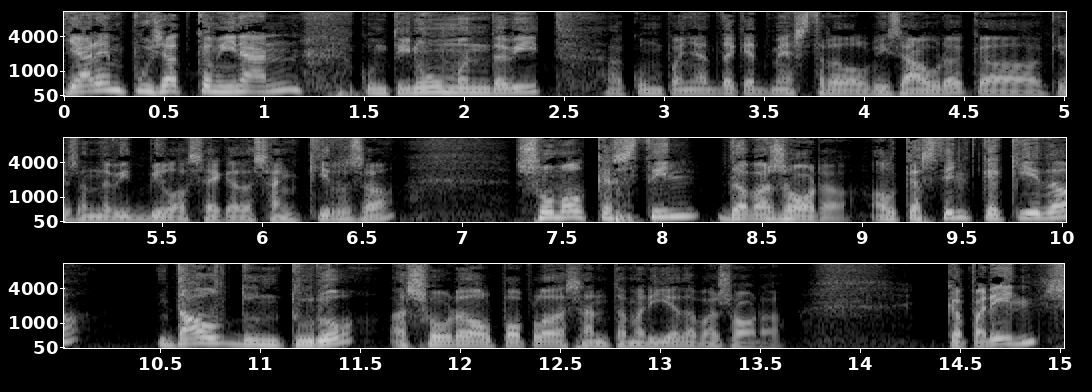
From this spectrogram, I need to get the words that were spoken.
I ara hem pujat caminant, continuo amb en David, acompanyat d'aquest mestre del Bisaure, que, que és en David Vilaseca de Sant Quirze. Som al castell de Besora, el castell que queda dalt d'un turó a sobre del poble de Santa Maria de Besora. Que per ells,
